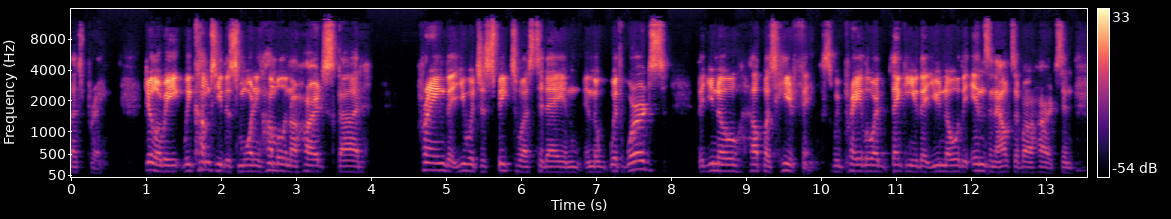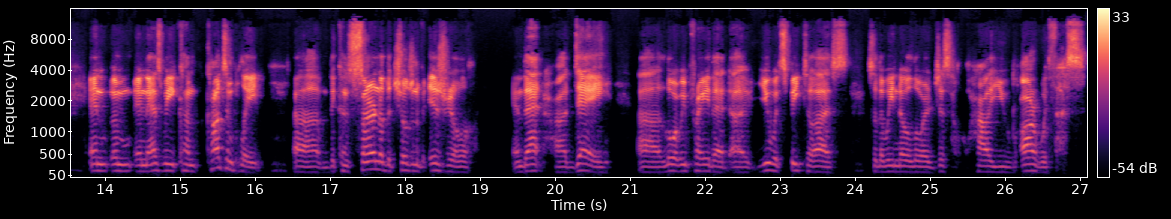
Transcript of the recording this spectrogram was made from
Let's pray. Dear Lord, we, we come to you this morning, humble in our hearts, God, praying that you would just speak to us today and, and the, with words that you know help us hear things. We pray, Lord, thanking you that you know the ins and outs of our hearts. And and and, and as we con- contemplate uh, the concern of the children of Israel and that uh, day, uh, Lord, we pray that uh, you would speak to us so that we know, Lord, just how you are with us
